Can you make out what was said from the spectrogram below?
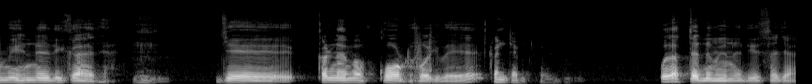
ਮਹੀਨੇ ਦੀ ਕੈਦ ਹੈ। ਜੇ ਕੰਡੈਮ ਆਫ ਕੋਰਟ ਹੋ ਜਵੇ। ਕੰਟੈਂਪਟ ਉਹਦਾ 3 ਮਹੀਨੇ ਦੀ ਸਜ਼ਾ।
